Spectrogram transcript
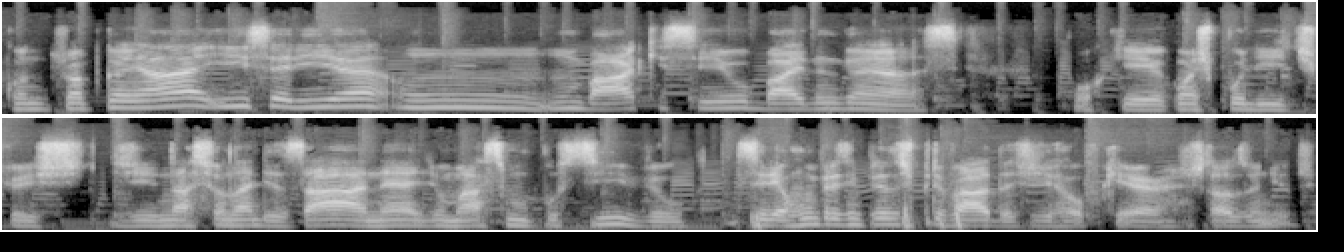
quando Trump ganhar e seria um, um baque se o Biden ganhasse porque com as políticas de nacionalizar, né, de o máximo possível, seria ruim para as empresas privadas de healthcare nos Estados Unidos.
